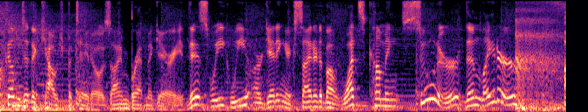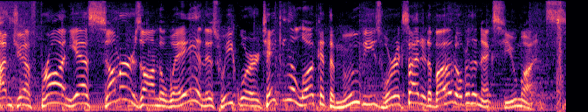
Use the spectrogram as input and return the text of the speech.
Welcome to the Couch Potatoes. I'm Brett McGarry. This week we are getting excited about what's coming sooner than later. I'm Jeff Braun. Yes, summer's on the way, and this week we're taking a look at the movies we're excited about over the next few months.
